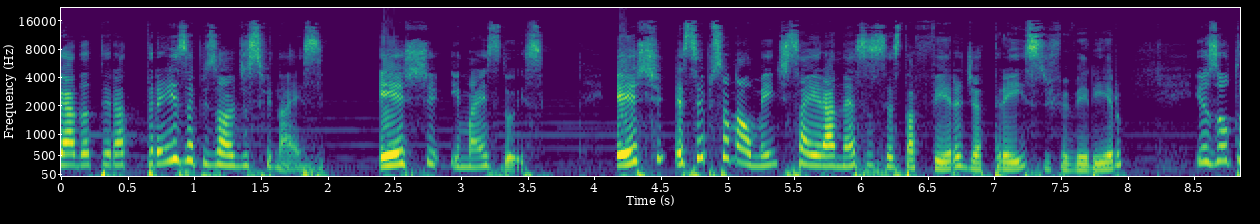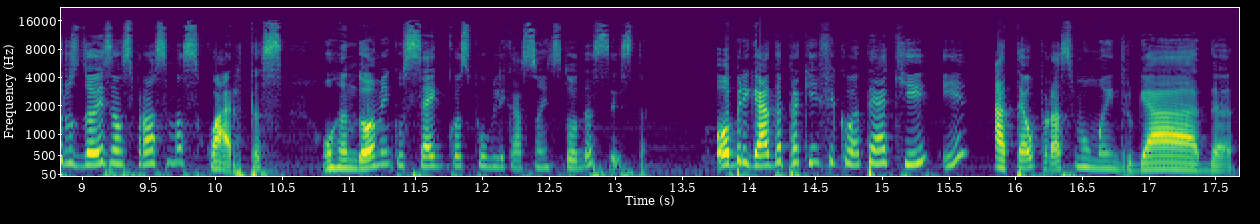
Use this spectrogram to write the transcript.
Mãe Drugada terá três episódios finais. Este e mais dois. Este, excepcionalmente, sairá nesta sexta-feira, dia 3 de fevereiro, e os outros dois nas próximas quartas. O Randômico segue com as publicações toda sexta. Obrigada para quem ficou até aqui e até o próximo Mãe!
